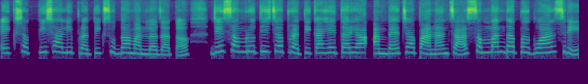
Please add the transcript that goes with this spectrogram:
एक शक्तिशाली प्रतीक सुद्धा मानलं जातं. जे समृद्धीचं प्रतीक आहे तर या आंब्याच्या पानांचा संबंध भगवान श्री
